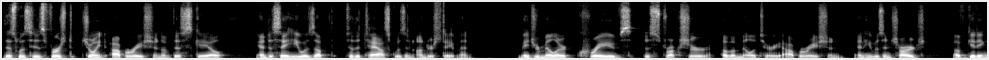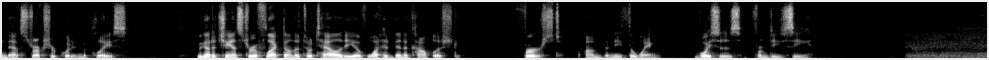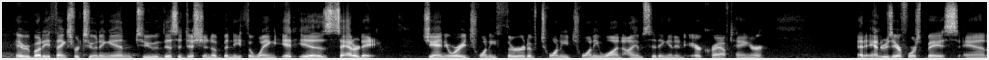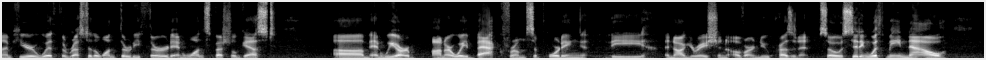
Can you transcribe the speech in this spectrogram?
This was his first joint operation of this scale, and to say he was up to the task was an understatement. Major Miller craves the structure of a military operation, and he was in charge of getting that structure put into place we got a chance to reflect on the totality of what had been accomplished. First, on Beneath the Wing Voices from DC. Hey, everybody, thanks for tuning in to this edition of Beneath the Wing. It is Saturday, January 23rd of 2021. I am sitting in an aircraft hangar at Andrews Air Force Base, and I'm here with the rest of the 133rd and one special guest. Um, and we are on our way back from supporting the inauguration of our new president. So, sitting with me now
